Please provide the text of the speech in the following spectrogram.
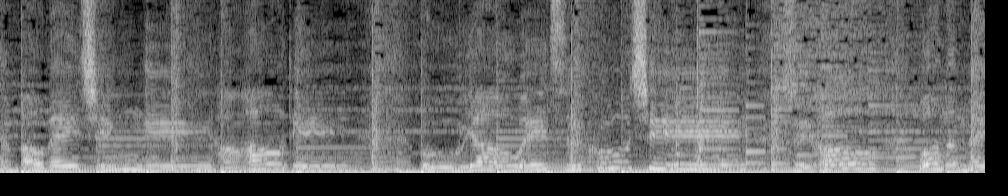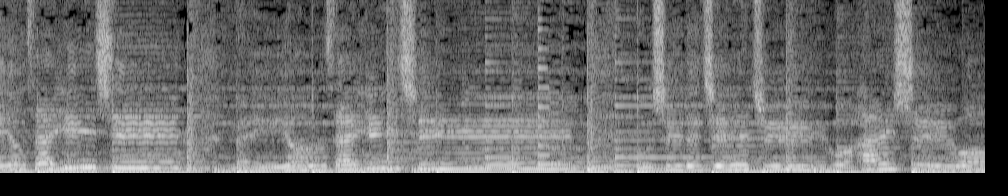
但宝贝，请你好好的，不要为此哭泣。我们没有在一起，没有在一起。故事的结局，我还是我，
